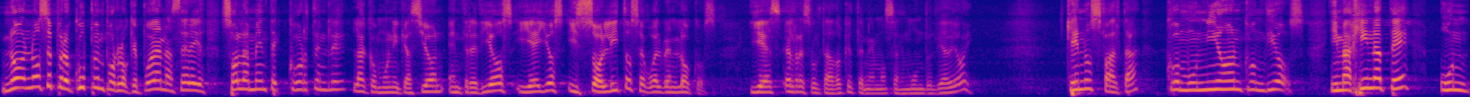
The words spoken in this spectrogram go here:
No, no se preocupen por lo que puedan hacer ellos, solamente córtenle la comunicación entre Dios y ellos y solitos se vuelven locos. Y es el resultado que tenemos en el mundo el día de hoy. ¿Qué nos falta? Comunión con Dios. Imagínate un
